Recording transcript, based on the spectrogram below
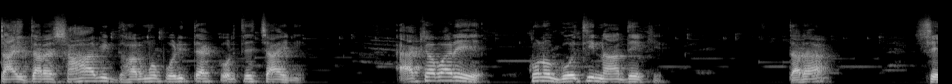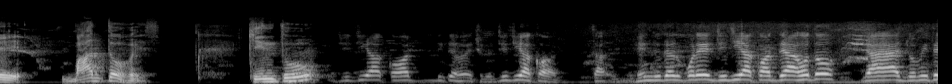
তাই তারা স্বাভাবিক ধর্ম পরিত্যাগ করতে চায়নি। একেবারে কোনো গতি না দেখে তারা সে বাধ্য হয়েছে। কিন্তু জিজিয়া কর দিতে হয়েছিল জিজিয়া কর। হিন্দুদের উপরে জিজিয়া কর দেওয়া হতো যা জমিতে।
